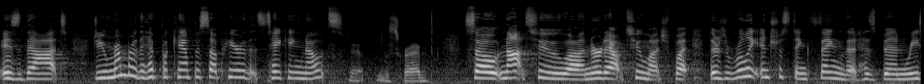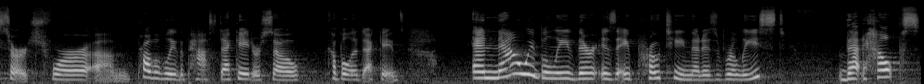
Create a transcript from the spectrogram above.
is that, do you remember the hippocampus up here that's taking notes? yeah, describe. So, not to uh, nerd out too much, but there's a really interesting thing that has been researched for um, probably the past decade or so, a couple of decades. And now we believe there is a protein that is released that helps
